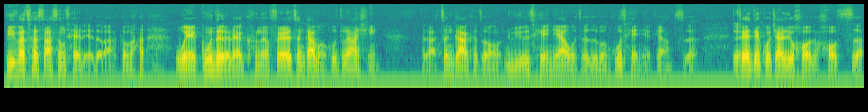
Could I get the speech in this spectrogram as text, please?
变勿出啥生产力，对伐？葛 末回过头来，可能反而增加文化多样性，对伐？增加搿种旅游产业啊，或者是文化产业搿样子，反而对国家有好好处个。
